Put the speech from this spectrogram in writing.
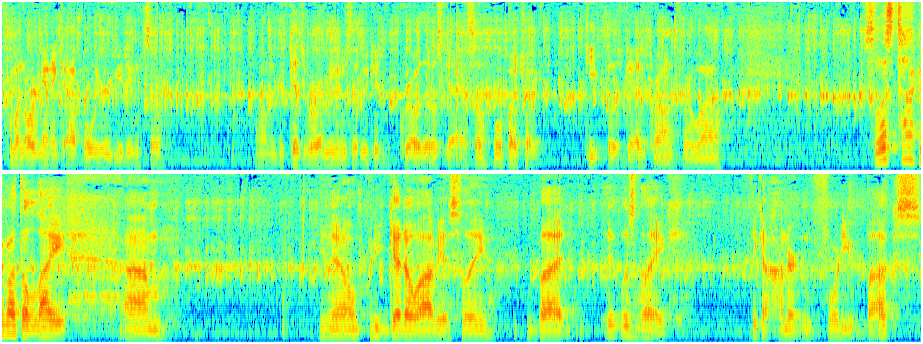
from an organic apple we were eating. So um, the kids were amused that we could grow those guys. So we'll probably try to keep those guys growing for a while. So let's talk about the light. Um, you know, pretty ghetto, obviously, but it was like I think 140 bucks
